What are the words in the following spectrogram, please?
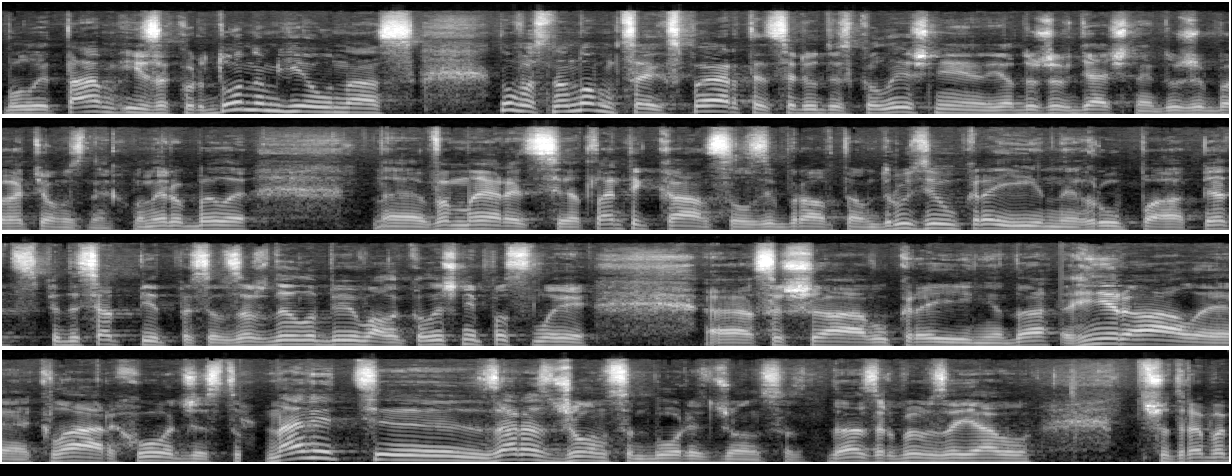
були там і за кордоном є у нас. Ну, в основному це експерти, це люди з колишні. Я дуже вдячний, дуже багатьом з них. Вони робили. Е, В Америці Atlantic Council зібрав там друзі України, група 50 підписів, завжди лобіювали. Колишні посли е, США в Україні, да? генерали, Клар, Ходжес. Навіть е, зараз Джонсон, Борис Джонсон, да, зробив заяву, що треба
